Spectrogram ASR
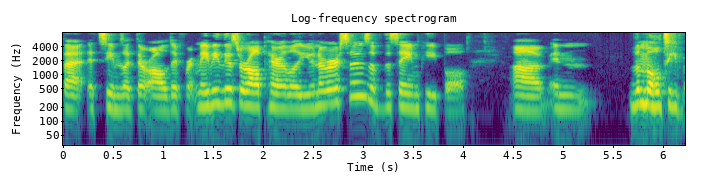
that it seems like they're all different. Maybe these are all parallel universes of the same people um, in the multiverse.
